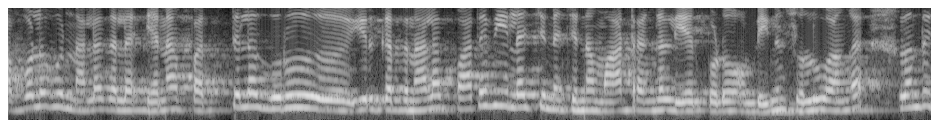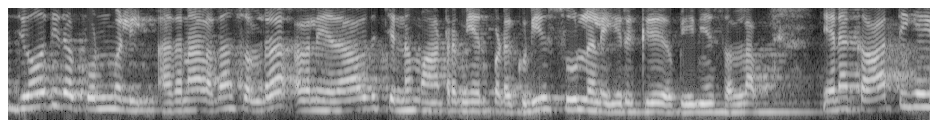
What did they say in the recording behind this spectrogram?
அவ்வளவு நல்லதில்லை. ஏன்னா பத்தில் குரு இருக்கிறதுனால பதவியில் சின்ன சின்ன மாற்றங்கள் ஏற்படும் அப்படின்னு சொல்லுவாங்க. இது வந்து ஜோதிட பொன்மொழி. அதனால தான் சொல்கிறேன் அதில் ஏதாவது சின்ன மாற்றம் ஏற்படக்கூடிய சூழ்நிலை இருக்குது அப்படின்னே சொல்லலாம். ஏன்னா கார்த்திகை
